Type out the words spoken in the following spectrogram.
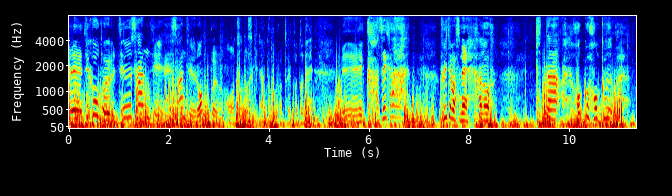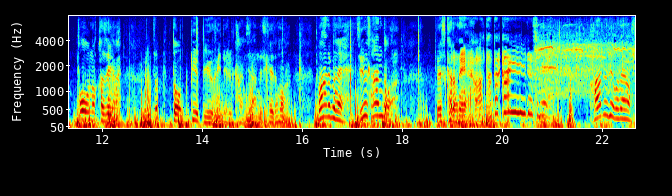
えー時刻13時36分をちょっと過ぎたところということで、えー風が吹いてますね。あの、北、北北東の風がちょっとピューピュー吹いてる感じなんですけれども、まあでもね、13度ですからね、暖かいですね。春でございます。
